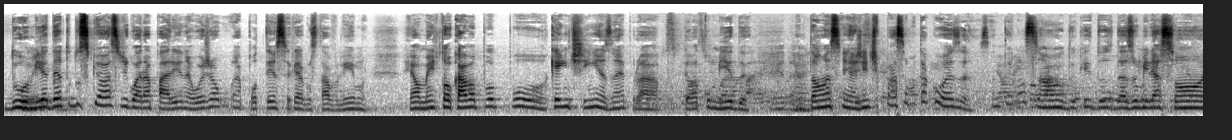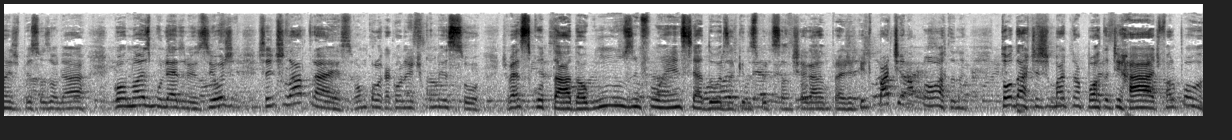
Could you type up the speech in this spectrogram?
dormia dentro dos quiosques de Guarapari, né? Hoje é a potência que é Gustavo Lima. Realmente tocava por, por quentinhas, né? Pra, pela comida. Então, assim, a gente passa muita coisa. Você não tem noção do que, do- das humilhações, de pessoas olhar. Igual nós mulheres mesmo. Se hoje, se a gente lá atrás, vamos colocar quando a gente começou, tivesse escutado alguns influenciadores aqui do Espírito Santo chegaram pra gente, a gente batia na porta, né? Todo artista bate na porta de rádio, fala, pô,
